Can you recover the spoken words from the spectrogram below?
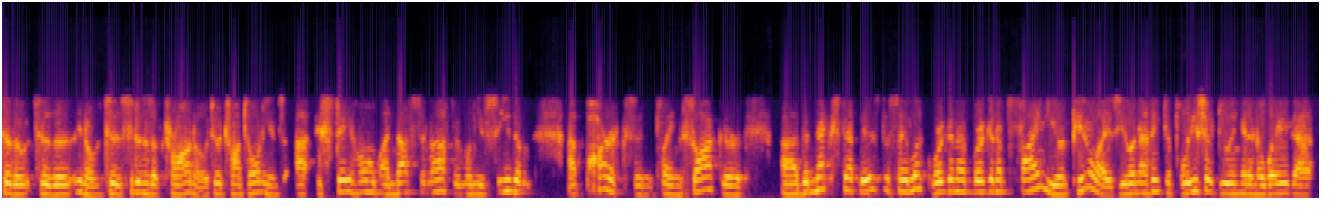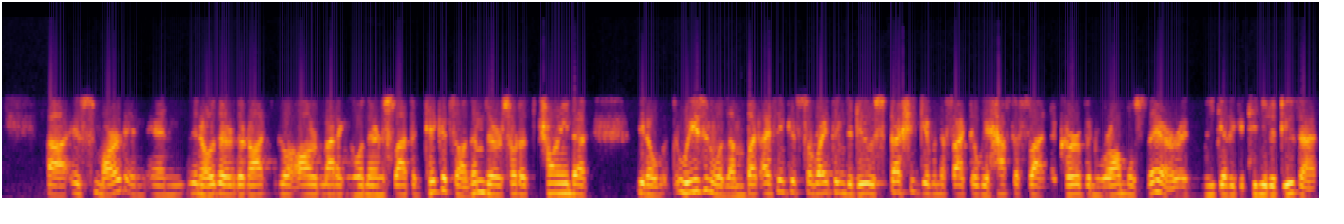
to the to the you know to the citizens of Toronto, to Torontonians, uh, stay home. Enough's enough. And when you see them at parks and playing soccer, uh, the next step is to say, look, we're gonna we're gonna fine you and penalize you. And I think the police are doing it in a way that uh, is smart, and and you know they're they're not automatically going there and slapping tickets on them. They're sort of trying to you know, reason with them. But I think it's the right thing to do, especially given the fact that we have to flatten the curve, and we're almost there, and we got to continue to do that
